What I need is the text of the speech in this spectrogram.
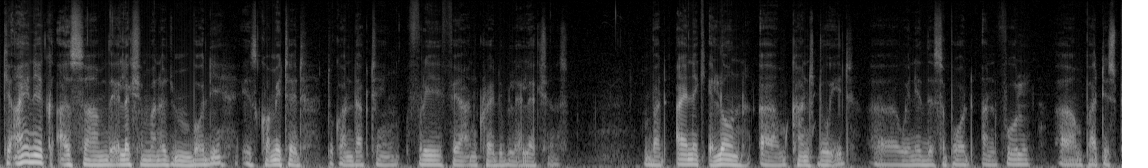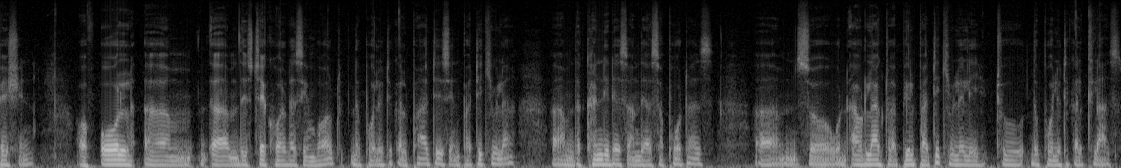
Okay, INEC as um, the election management body is committed to conducting free, fair and credible elections. But INEC alone um, can't do it. Uh, we need the support and full um, participation of all um, um, the stakeholders involved, the political parties in particular, um, the candidates and their supporters. Um, so I would like to appeal particularly to the political class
